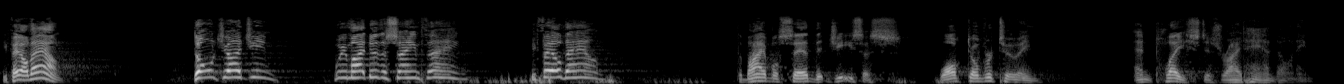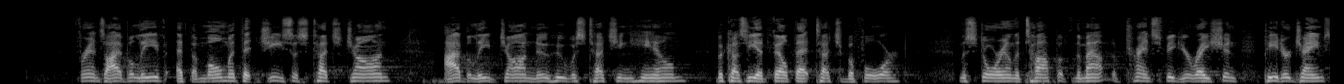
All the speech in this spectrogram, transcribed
he fell down. Don't judge him. We might do the same thing. He fell down. The Bible said that Jesus walked over to him and placed his right hand on him. Friends, I believe at the moment that Jesus touched John, I believe John knew who was touching him because he had felt that touch before. The story on the top of the Mount of Transfiguration, Peter, James,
